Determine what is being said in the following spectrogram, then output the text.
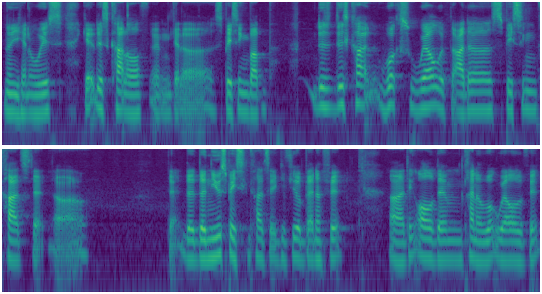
You know, you can always get this card off and get a spacing bump. This this card works well with the other spacing cards that uh that the, the new spacing cards that give you a benefit. Uh, I think all of them kind of work well with it.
